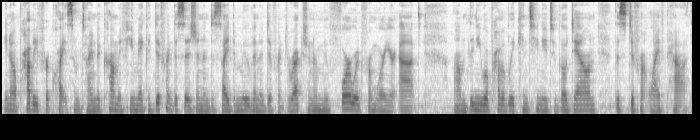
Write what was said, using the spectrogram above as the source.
you know, probably for quite some time to come. If you make a different decision and decide to move in a different direction or move forward from where you're at, um, then you will probably continue to go down this different life path,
